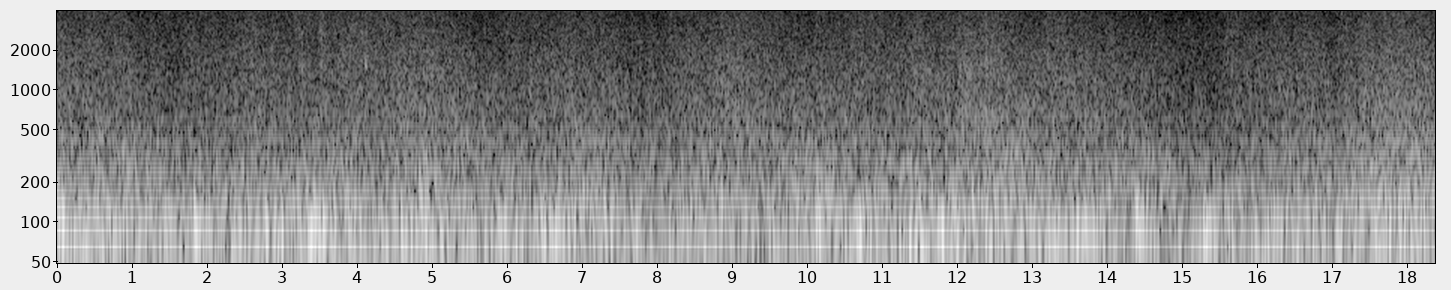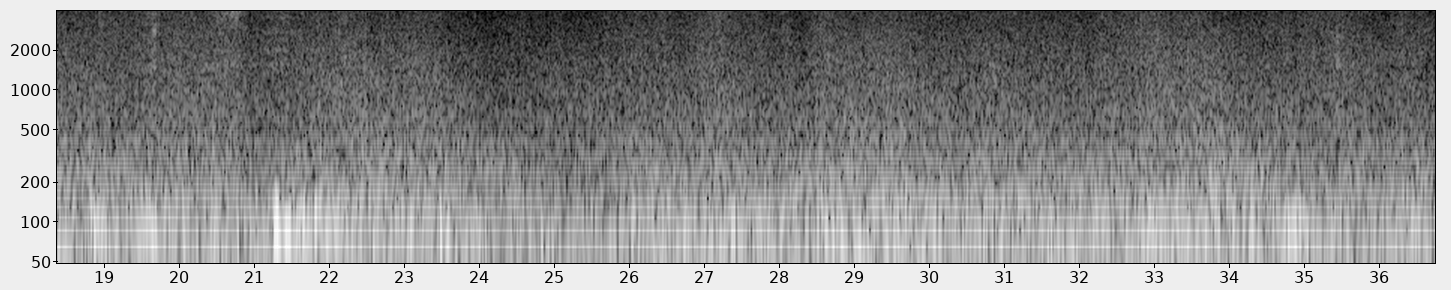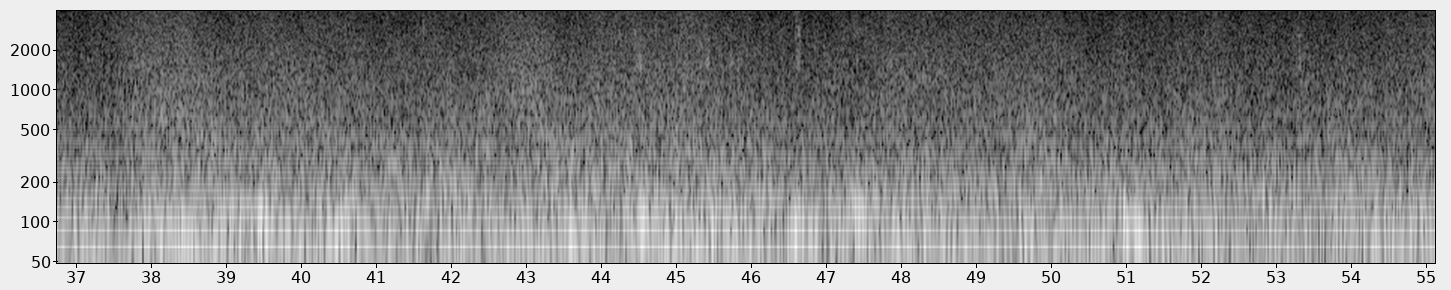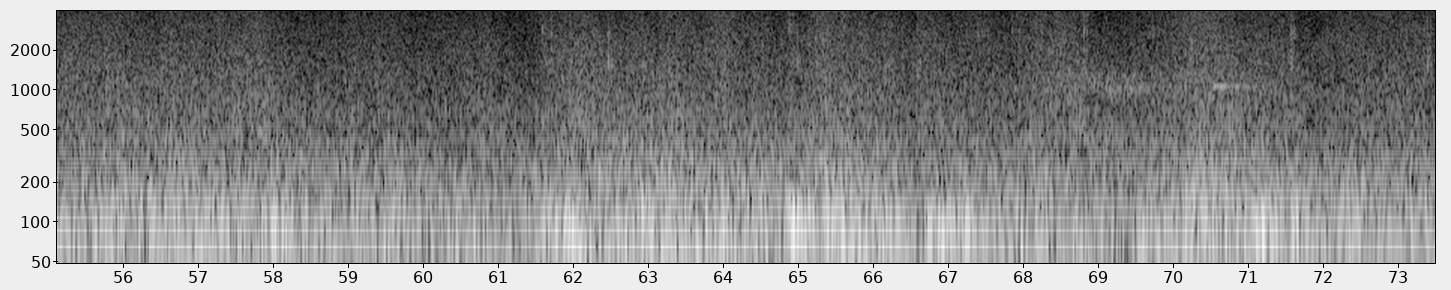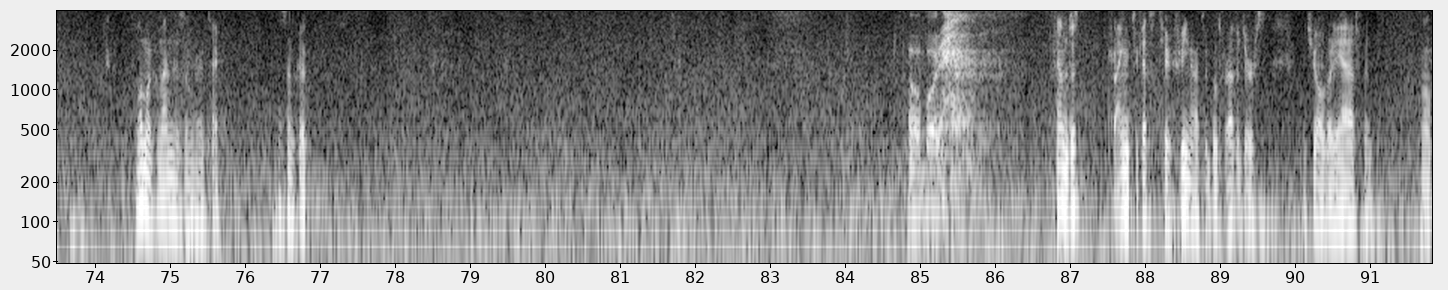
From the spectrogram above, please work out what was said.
All more commanders under attack. That's not good. Oh boy. I'm just trying to get to tier 3 now to build Ravagers, which you already have, but... Well...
